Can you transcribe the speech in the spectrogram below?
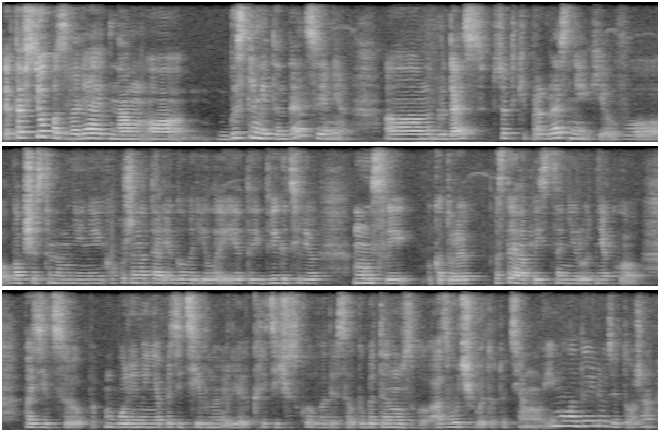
Это все позволяет нам быстрыми тенденциями наблюдать все-таки прогресс некий в, в общественном мнении, как уже Наталья говорила, и это и двигатели мыслей, которые постоянно позиционируют некую позицию более-менее позитивную или критическую в адрес ЛГБТ, ну, озвучивают эту тему. И молодые люди тоже.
